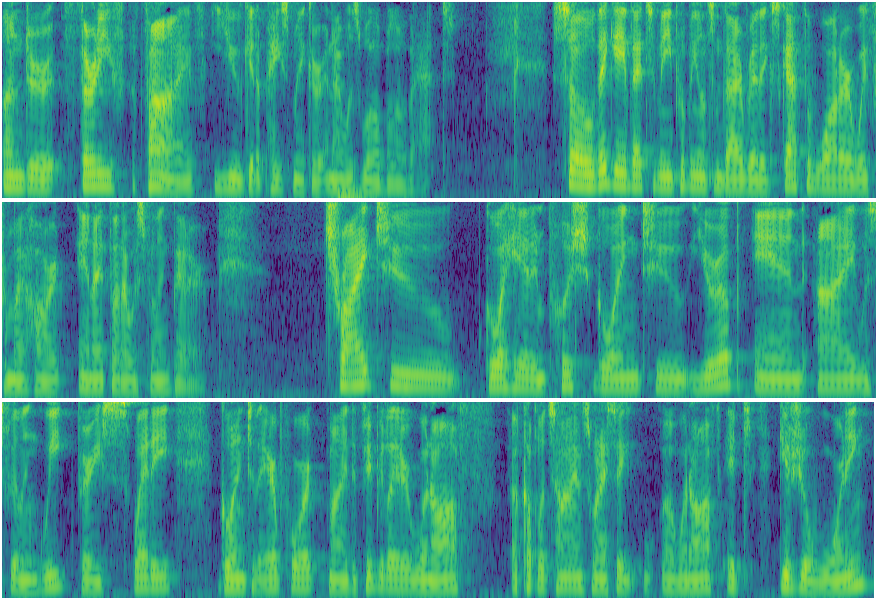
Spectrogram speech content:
under 35, you get a pacemaker, and I was well below that. So they gave that to me, put me on some diuretics, got the water away from my heart, and I thought I was feeling better. Tried to go ahead and push going to Europe, and I was feeling weak, very sweaty. Going to the airport, my defibrillator went off a couple of times. When I say uh, went off, it gives you a warning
